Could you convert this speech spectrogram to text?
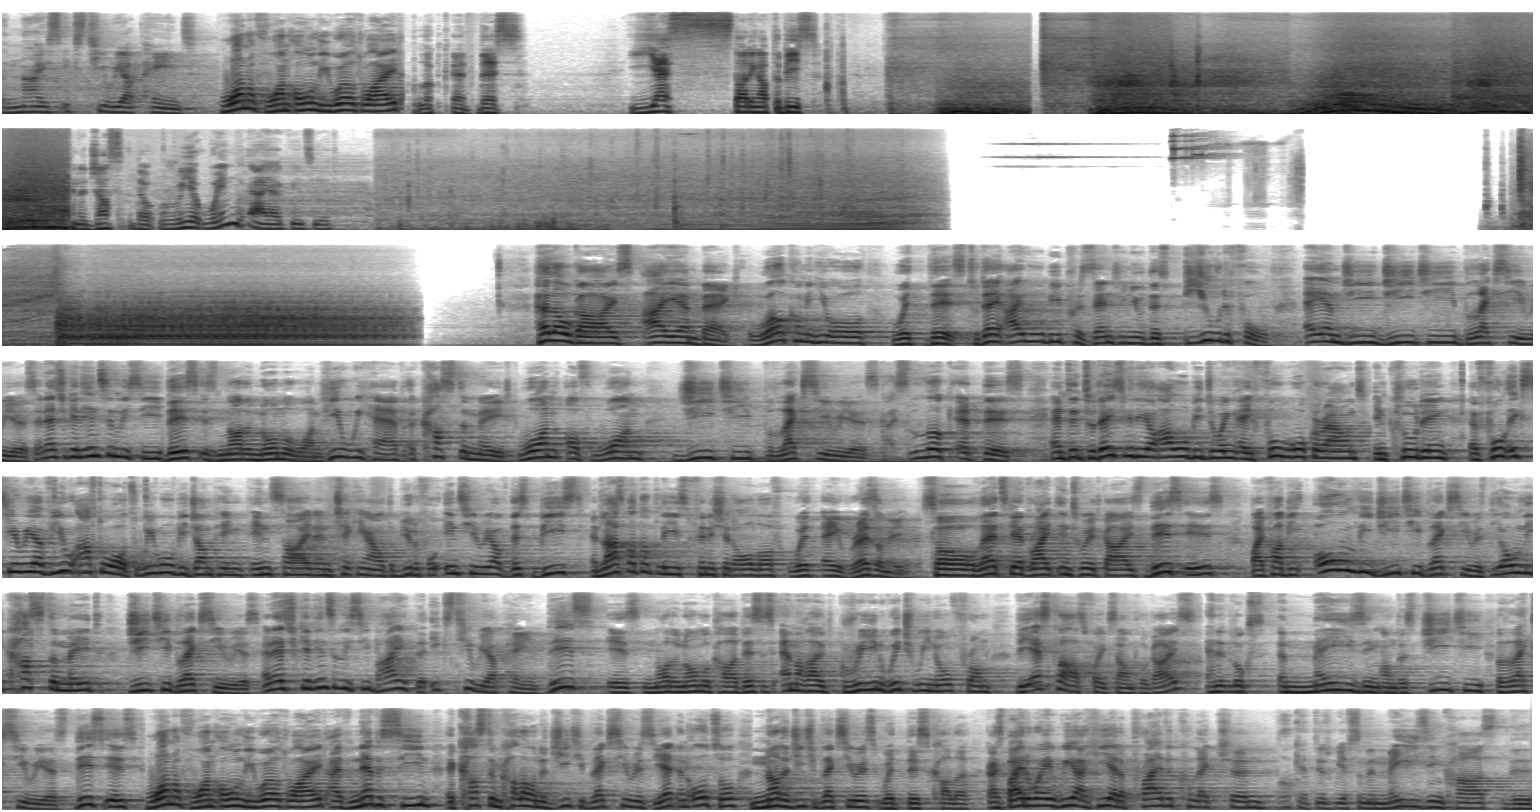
the nice exterior paint. One of one only worldwide. Look at this. Yes, starting up the beast. Can adjust the rear wing. Ah, yeah, yeah, you can see it. Hello guys, I am back, welcoming you all with this. Today I will be presenting you this beautiful AMG GT Black Series. And as you can instantly see, this is not a normal one. Here we have a custom made one of one GT Black Series. Guys, look at this. And in today's video, I will be doing a full walk around, including a full exterior view. Afterwards, we will be jumping inside and checking out the beautiful interior of this beast. And last but not least, finish it all off with a resume. So let's get right into it, guys. This is by far the only GT Black Series, the only custom made GT Black Series. And as you can instantly see by the exterior paint, this is not a normal color. This is emerald green, which we know from the S-Class, for example, guys. And it looks amazing on this GT Black Series. This is one of one only worldwide. I've never seen a custom color on a GT Black Series yet. And also not a GT Black Series with this color. Guys, by the way, we are here at a private collection. Look at this. We have some amazing cars. The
